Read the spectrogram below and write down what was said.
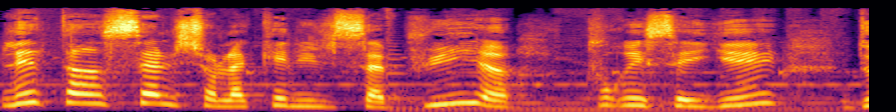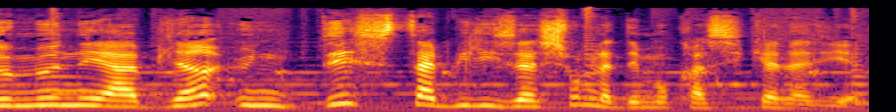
l'étincelle sur laquelle ils s'appuient pour essayer de mener à bien une déstabilisation de la démocratie canadienne.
